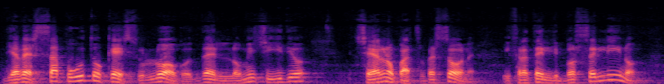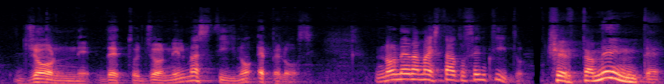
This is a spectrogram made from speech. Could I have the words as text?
di aver saputo che sul luogo dell'omicidio c'erano quattro persone, i fratelli Borsellino, Johnny, detto Johnny il Mastino, e Pelosi. Non era mai stato sentito. Certamente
